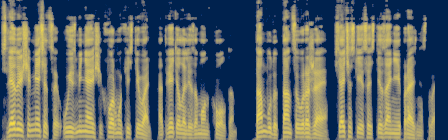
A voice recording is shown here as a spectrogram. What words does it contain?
В следующем месяце у изменяющих форму фестиваль, ответила Лизамон Холтон. Там будут танцы урожая, всяческие состязания и празднества.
